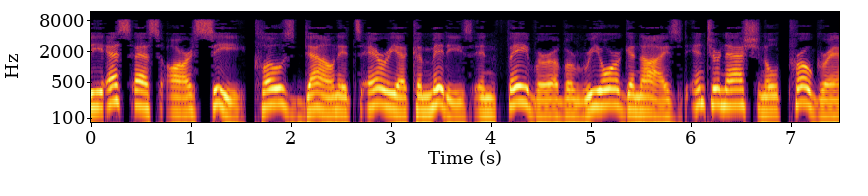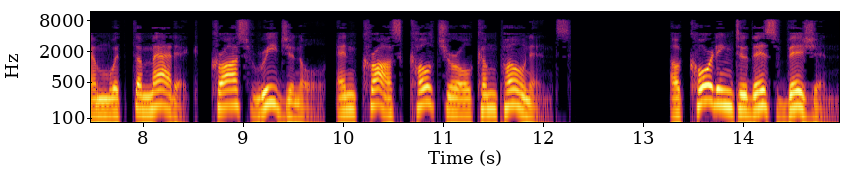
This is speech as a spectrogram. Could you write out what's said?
The SSRC closed down its area committees in favor of a reorganized international program with thematic, cross-regional, and cross-cultural components. According to this vision,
